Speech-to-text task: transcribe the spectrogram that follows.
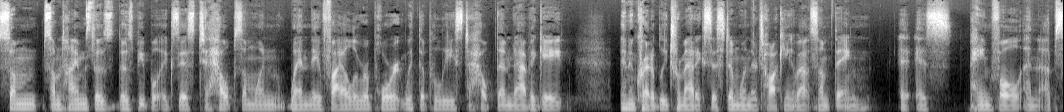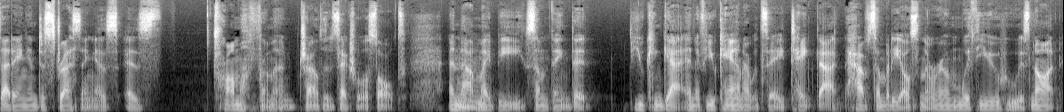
Some sometimes those those people exist to help someone when they file a report with the police to help them navigate an incredibly traumatic system when they're talking about something as painful and upsetting and distressing as as trauma from a childhood sexual assault, and that Mhm. might be something that you can get. And if you can, I would say take that. Have somebody else in the room with you who is not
